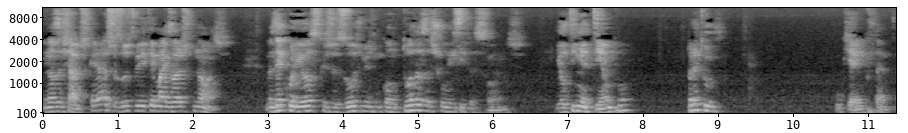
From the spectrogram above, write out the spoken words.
E nós achamos que Jesus deveria ter mais horas que nós. Mas é curioso que Jesus, mesmo com todas as solicitações, ele tinha tempo para tudo. O que era importante.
